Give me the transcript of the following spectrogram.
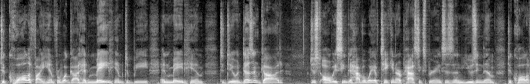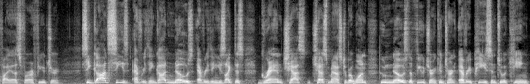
to qualify him for what God had made him to be and made him to do. And doesn't God just always seem to have a way of taking our past experiences and using them to qualify us for our future. See, God sees everything. God knows everything. He's like this grand chess chess master, but one who knows the future and can turn every piece into a king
